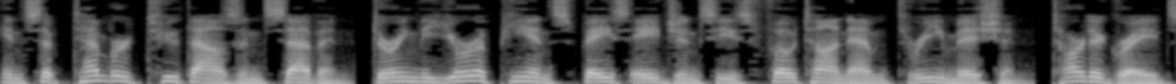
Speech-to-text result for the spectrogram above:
.In September 2007, during the European Space Agency's Foton M3 mission, tardigrades,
